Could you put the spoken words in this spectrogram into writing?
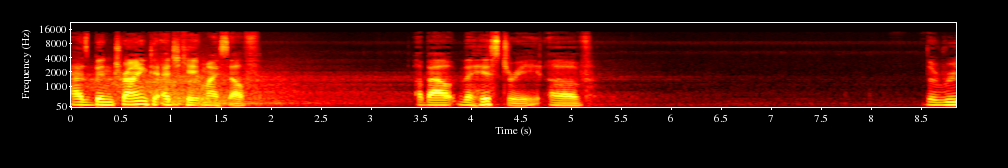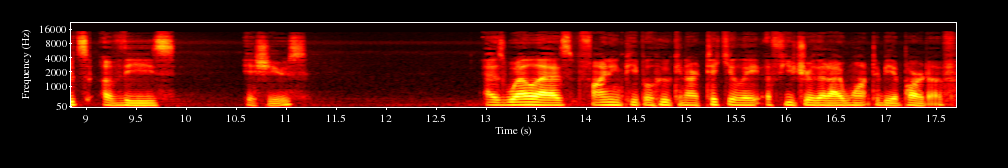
has been trying to educate myself about the history of the roots of these issues, as well as finding people who can articulate a future that I want to be a part of,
